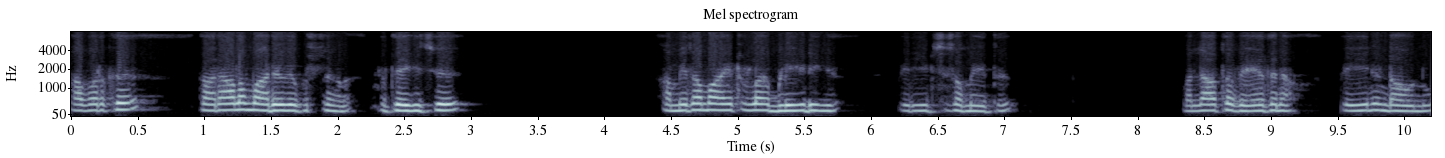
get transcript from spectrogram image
അവർക്ക് ധാരാളം ആരോഗ്യ പ്രശ്നങ്ങൾ പ്രത്യേകിച്ച് അമിതമായിട്ടുള്ള ബ്ലീഡിങ് പീരീഡ്സ് സമയത്ത് വല്ലാത്ത വേദന പെയിൻ ഉണ്ടാവുന്നു.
